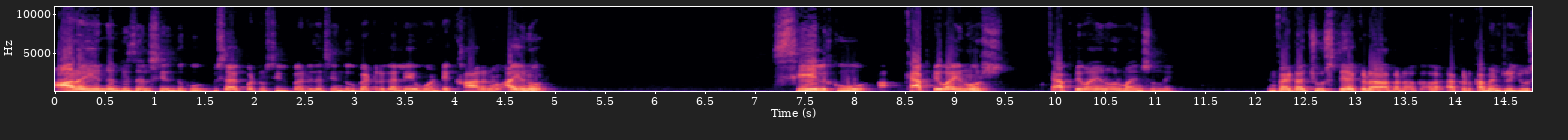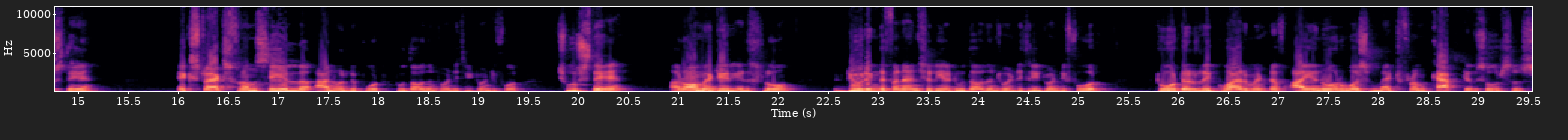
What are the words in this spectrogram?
ఆర్ఐఎన్ఎల్ రిజల్ట్స్ ఎందుకు విశాఖపట్నం స్టీల్ ప్లాంట్ రిజల్ట్స్ ఎందుకు బెటర్గా లేవు అంటే కారణం అయనోర్ సేల్కు captive iron ores captive iron ore mines ఉన్నాయి. ఇన్ఫ్యాక్ట్ అది చూస్తే అక్కడ అక్కడ అక్కడ కమెంటరీ చూస్తే extracts from SAIL annual report two thousand twenty three twenty four చూస్తే ఆ రా మెటీరియల్స్లో during the financial year two thousand twenty three twenty four total requirement of iron ore was met from captive sources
